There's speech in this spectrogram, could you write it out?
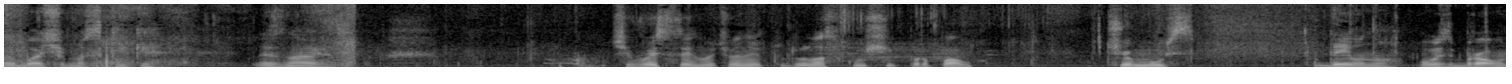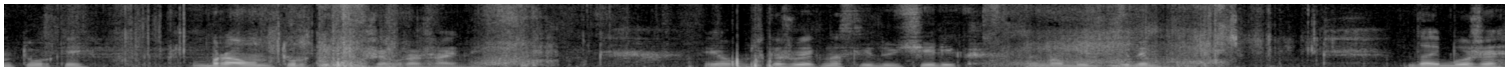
Ми бачимо скільки, не знаю, чи вистигнуть вони. Тут у нас кущик пропав. Чомусь дивно. Ось браун туркий. Браун туркий дуже врожайний. Я вам скажу, як на слідуючий рік ми, мабуть, будемо, дай Боже,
